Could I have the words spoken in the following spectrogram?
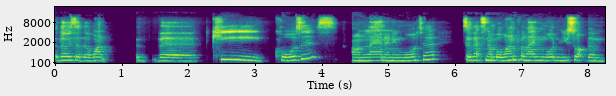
those are the one, the key causes on land and in water. So that's number one for land and water, and you swap them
